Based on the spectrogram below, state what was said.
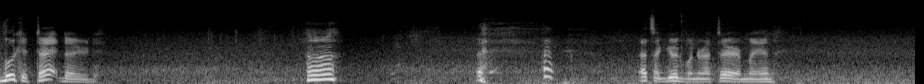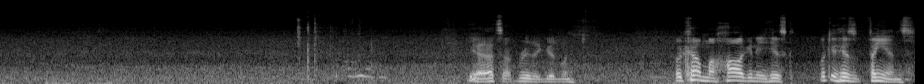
Look at that dude. Huh? that's a good one right there, man. Yeah, that's a really good one. Look how mahogany his, look at his fins.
